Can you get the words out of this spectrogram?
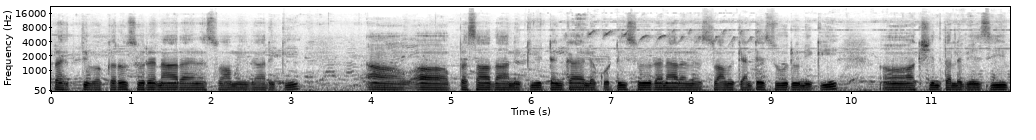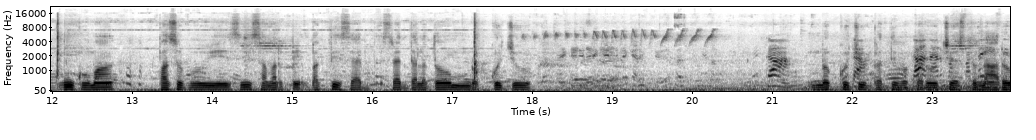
ప్రతి ఒక్కరూ సూర్యనారాయణ స్వామి గారికి ఆ, ప్రసాదానికి టెంకాయలు కొట్టి సూర్యనారాయణ స్వామికి అంటే సూర్యునికి అక్షింతలు వేసి కుంకుమ పసుపు వేసి సమర్పి భక్తి శ్రద్ధ శ్రద్ధలతో మొక్కుచు మొక్కుచు ప్రతి ఒక్కరూ చేస్తున్నారు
